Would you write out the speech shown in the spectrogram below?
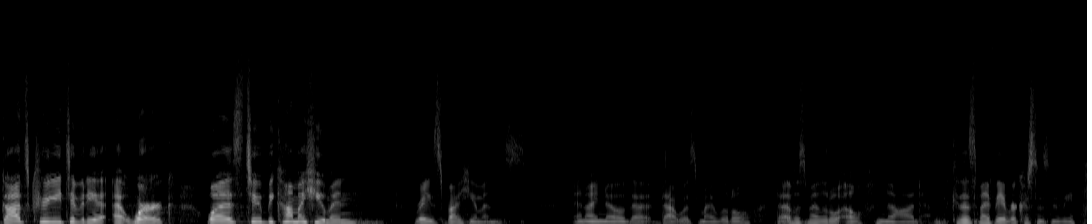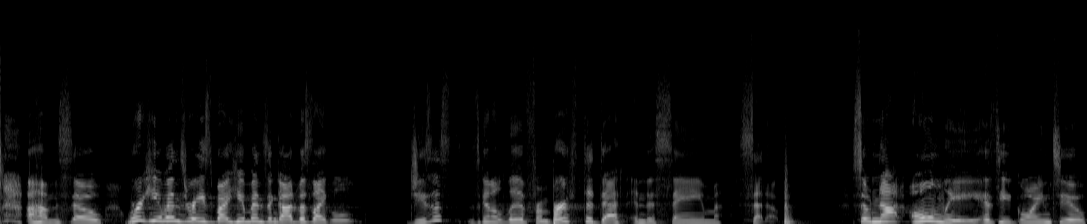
God's creativity at work was to become a human raised by humans and I know that that was my little that was my little elf nod because it's my favorite Christmas movie. Um, so we're humans raised by humans, and God was like, Jesus is going to live from birth to death in the same setup. So not only is he going to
